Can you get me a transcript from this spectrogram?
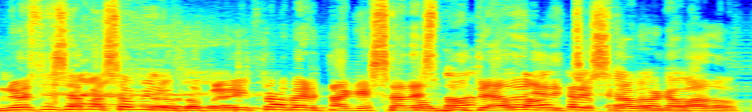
No sé si ha pasado un minuto, pero he visto a Berta que se ha desmuteado y he dicho se habrá acabado.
